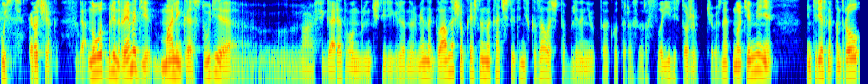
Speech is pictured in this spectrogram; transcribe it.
Пусть. Короче, пусть да. Ну вот, блин, Remedy, маленькая студия, э, а фигарят вон, блин, 4 игры одновременно. Главное, чтобы, конечно, на качестве это не сказалось, что, блин, они вот так вот рас- расслоились, тоже, чего знает. Но, тем не менее, интересно, Control,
